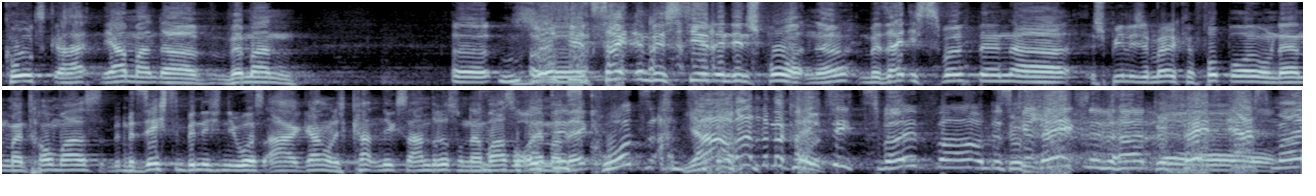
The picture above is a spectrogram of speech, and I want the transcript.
kurz gehalten, ja, man, äh, wenn man so viel Zeit investiert in den Sport, ne? Seit ich zwölf bin, äh, spiele ich American Football und dann mein Traum war es, mit 16 bin ich in die USA gegangen und ich kannte nichts anderes und dann war es auf einmal weg. kurz anfangen. Ja, warte mal kurz. Als ich zwölf war und es Du fällst, geregnet hat. du fällst Oh. erstmal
